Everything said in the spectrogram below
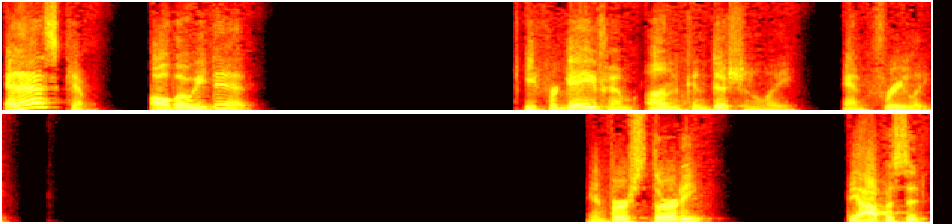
and ask him, although he did. He forgave him unconditionally and freely. In verse 30, the opposite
